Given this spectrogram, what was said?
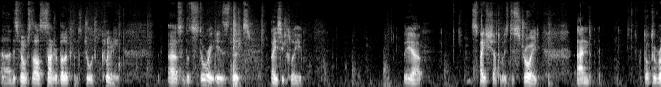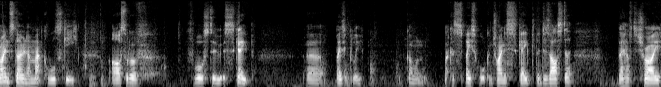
Uh, this film stars Sandra Bullock and George Clooney. Uh, so the story is that basically the uh, space shuttle is destroyed, and Dr. Ryan Stone and Matt Kowalski are sort of forced to escape. Uh, basically, go on like a spacewalk and try and escape the disaster. They have to try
